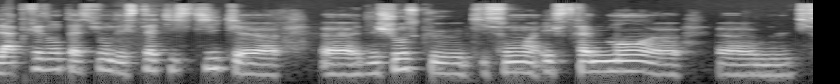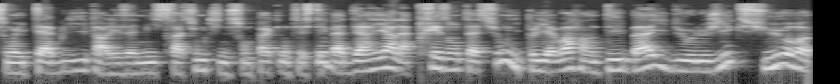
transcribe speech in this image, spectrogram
la présentation des statistiques, euh, euh, des choses que, qui sont extrêmement, euh, qui sont établies par les administrations qui ne sont pas contestées, bah derrière la présentation, il peut y avoir un débat idéologique sur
